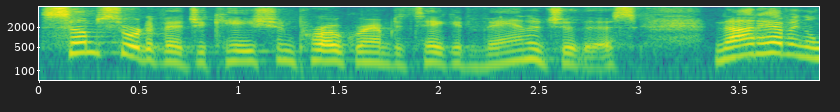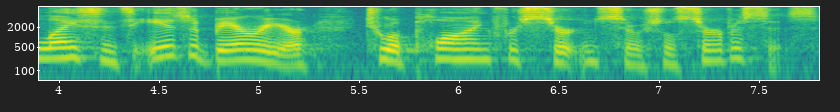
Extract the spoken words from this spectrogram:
some sort of education program to take advantage of this. Not having a license is a barrier to applying for certain social services.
